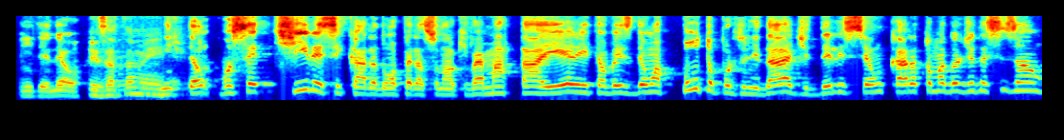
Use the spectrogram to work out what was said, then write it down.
entendeu? Exatamente. Então, você tira esse cara de um operacional que vai matar ele e talvez dê uma puta oportunidade dele ser um cara tomador de decisão.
